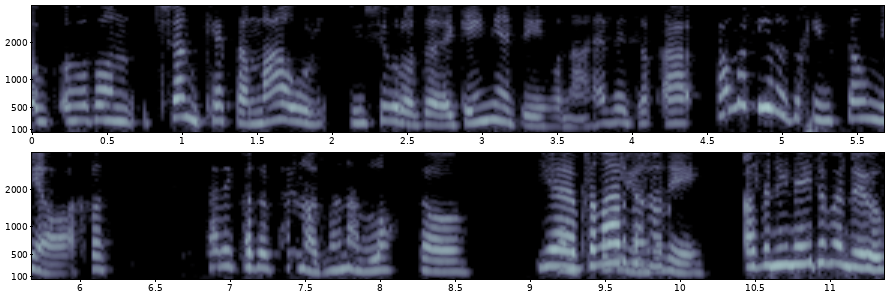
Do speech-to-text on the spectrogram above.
oedd o'n chunk eitha mawr, dwi'n siŵr o dy geiniau di hwnna hefyd. A pa mor hir oeddech chi'n ffilmio? Achos 24 penod, mae hwnna'n lot o... Ie, yeah, fel arfer, oedden ni'n neud am yn rhyw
